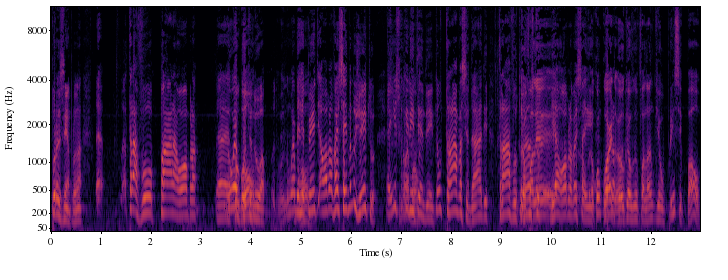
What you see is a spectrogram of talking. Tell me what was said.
por exemplo, né, é, travou para a obra, é, Não é bom. continua. Não é de bom. repente a obra vai sair do mesmo jeito. É isso que Não eu é queria bom. entender. Então trava a cidade, trava o trânsito falei- e a obra vai sair. Eu concordo. Outra O que eu estou falando que o principal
